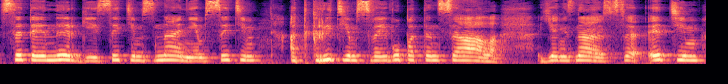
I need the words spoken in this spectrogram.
с этой энергией, с этим знанием, с этим открытием своего потенциала, я не знаю, с этим,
